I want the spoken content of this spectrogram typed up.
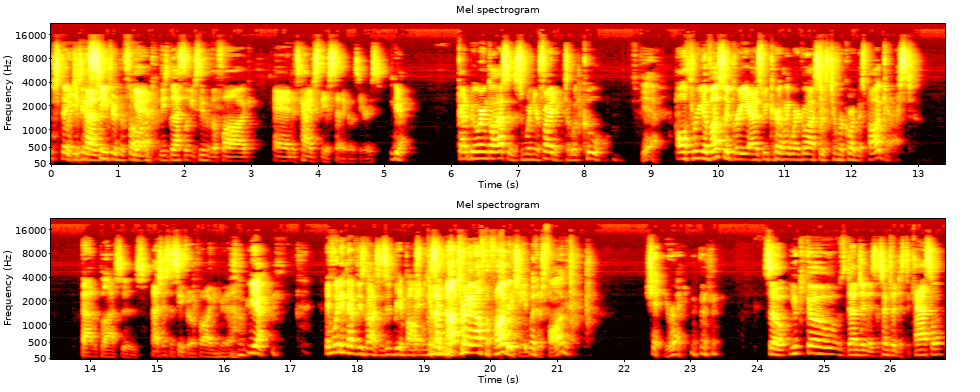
So that you can kind of- see through the fog. Yeah, these glasses let you see through the fog, and it's kind of just the aesthetic of the series. Yeah. Gotta be wearing glasses when you're fighting to look cool. Yeah. All three of us agree as we currently wear glasses to record this podcast. Battle glasses. That's just to see through the fog in here now. Yeah. If we didn't have these glasses, it'd be impossible. to Because see. I'm not turning off the fog machine. Wait, there's fog? Shit, you're right. So Yukiko's dungeon is essentially just a castle.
